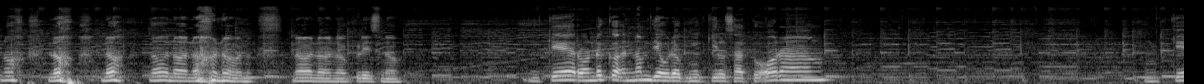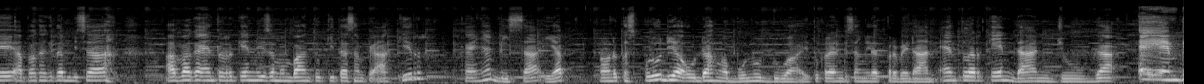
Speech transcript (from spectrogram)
no no no no no no no no no no please no. Oke, ronde ke-6 dia udah ngekill satu orang. Oke, apakah kita bisa apakah Enter Ken bisa membantu kita sampai akhir? Kayaknya bisa, yap. Ronde ke-10 dia udah ngebunuh dua. Itu kalian bisa ngeliat perbedaan Antler Ken dan juga AMB.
